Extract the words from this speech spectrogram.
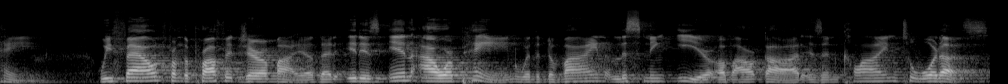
pain, we found from the prophet Jeremiah that it is in our pain where the divine listening ear of our God is inclined toward us,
